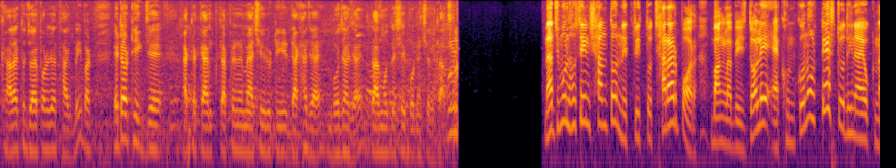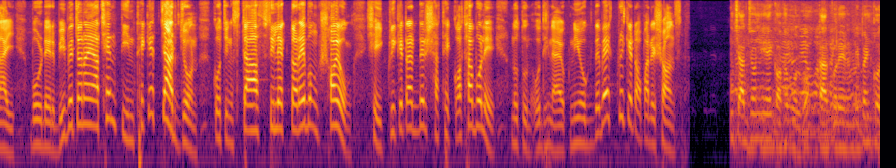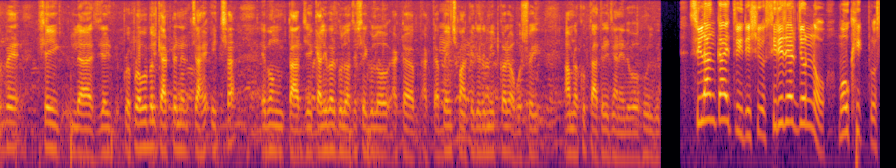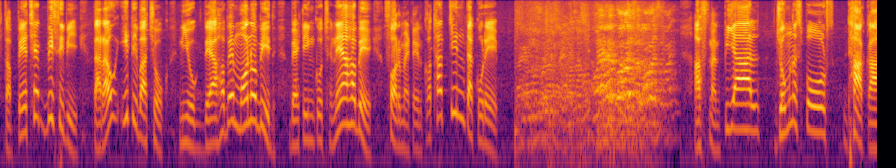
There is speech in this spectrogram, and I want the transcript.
খেলায় তো জয় পরাজয় থাকবেই বাট এটাও ঠিক যে একটা ক্যাপ্টেনের ম্যাচিউরিটি দেখা যায়, বোঝা যায়, তার মধ্যে সেই পোটেনশিয়ালটা আছে। নাজমুল হোসেন শান্ত নেতৃত্ব ছাড়ার পর বাংলাদেশ দলে এখন কোনো টেস্ট অধিনায়ক নাই। বোর্ডের বিবেচনায় আছেন তিন থেকে চারজন কোচিং স্টাফ, সিলেক্টর এবং স্বয়ং সেই ক্রিকেটারদের সাথে কথা বলে নতুন অধিনায়ক নিয়োগ দেবে ক্রিকেট অপারেশনস। চারজন নিয়ে কথা বলব। তারপরে ডিপেন্ড করবে সেই যে প্রবাবল ক্যাপ্টেনের চাহে ইচ্ছা এবং তার যে ক্যালিবারগুলো আছে সেগুলো একটা একটা বেঞ্চ মার্কে যদি মিট করে, অবশ্যই আমরা খুব তাড়াতাড়ি জানিয়ে দেবো হুইল শ্রীলঙ্কায় ত্রিদেশীয় সিরিজের জন্য মৌখিক প্রস্তাব পেয়েছে বিসিবি। তারাও ইতিবাচক নিয়োগ দেয়া হবে মনোবিদ। ব্যাটিং কোচ নেওয়া হবে ফরম্যাটের কথা চিন্তা করে। আফনান পিয়াল, যমুনা স্পোর্টস, ঢাকা।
